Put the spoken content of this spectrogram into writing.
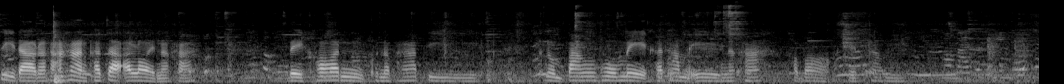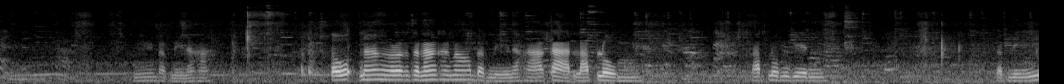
สี่ดาวนะคะ อาหารเขาจะอร่อยนะคะ เบคอนคุณภาพดี ขนมปังโฮมเมดเขาทำเองนะคะ เขาบอกเชฟทำนี่แบบนี้นะคะ โต๊ะนั่งเราจะนั่งข้างนอกแบบนี้นะคะ อากาศรับลม รับลมเย็น แบบนี้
